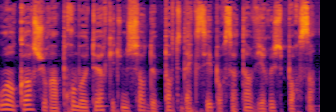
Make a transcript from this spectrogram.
ou encore sur un promoteur qui est une sorte de porte d'accès pour certains virus porcins.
